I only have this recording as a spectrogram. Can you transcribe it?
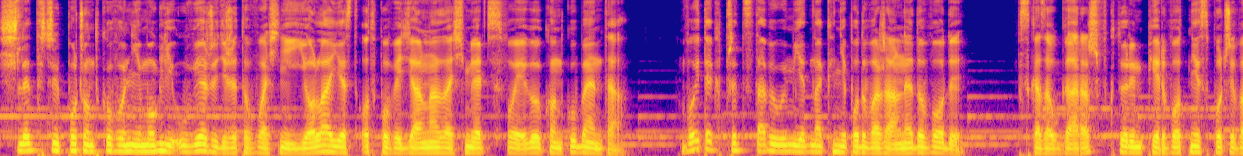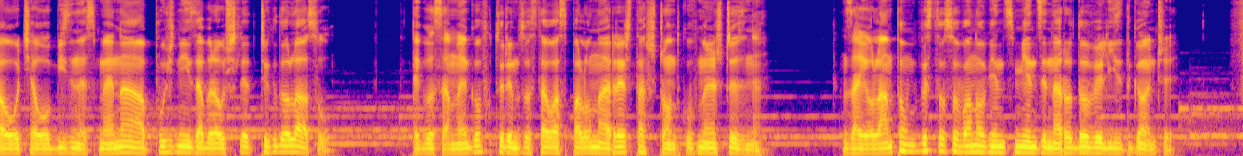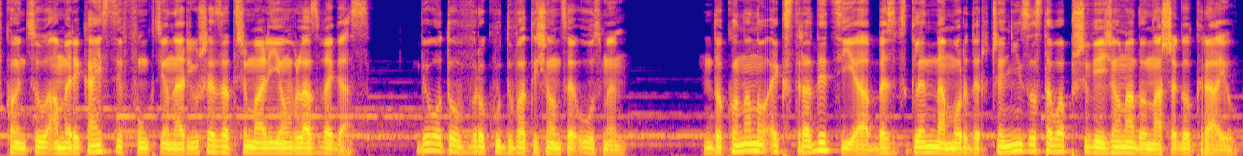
Śledczy początkowo nie mogli uwierzyć, że to właśnie Jola jest odpowiedzialna za śmierć swojego konkubenta. Wojtek przedstawił im jednak niepodważalne dowody. Wskazał garaż, w którym pierwotnie spoczywało ciało biznesmena, a później zabrał śledczych do lasu. Tego samego, w którym została spalona reszta szczątków mężczyzny. Za Jolantą wystosowano więc międzynarodowy list gończy. W końcu amerykańscy funkcjonariusze zatrzymali ją w Las Vegas. Było to w roku 2008. Dokonano ekstradycji, a bezwzględna morderczyni została przywieziona do naszego kraju.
